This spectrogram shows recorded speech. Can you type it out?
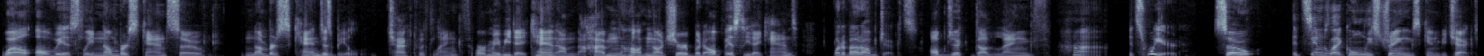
Well, obviously numbers can, so numbers can just be checked with length, or maybe they can. I'm, I'm, not, I'm not sure, but obviously they can't. What about objects? Object.length? Huh, it's weird. So it seems like only strings can be checked.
